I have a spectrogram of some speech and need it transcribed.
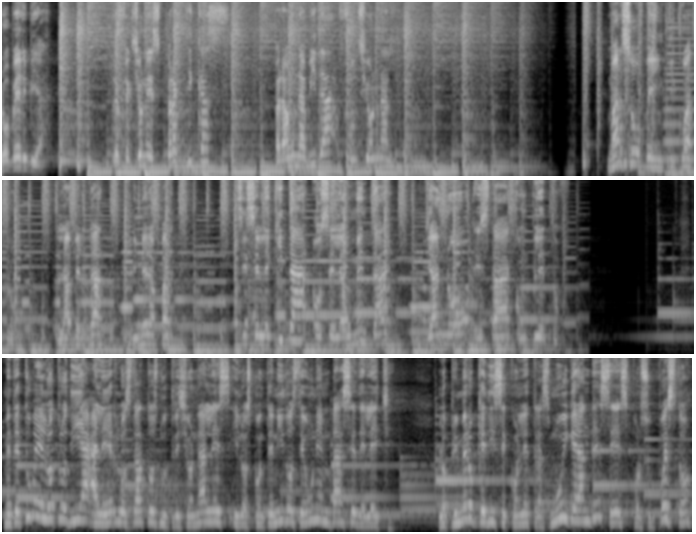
Proverbia. Reflexiones prácticas para una vida funcional. Marzo 24. La verdad, primera parte. Si se le quita o se le aumenta, ya no está completo. Me detuve el otro día a leer los datos nutricionales y los contenidos de un envase de leche. Lo primero que dice con letras muy grandes es, por supuesto,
